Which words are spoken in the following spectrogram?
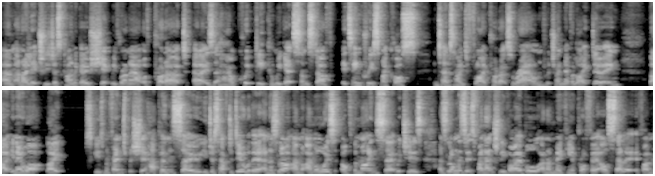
Um, and I literally just kind of go, shit, we've run out of product. Uh, is how quickly can we get some stuff? It's increased my costs in terms of having to fly products around, which I never like doing. But you know what? Like, excuse my French, but shit happens. So you just have to deal with it. And as long I'm, I'm always of the mindset, which is as long as it's financially viable and I'm making a profit, I'll sell it. If I'm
